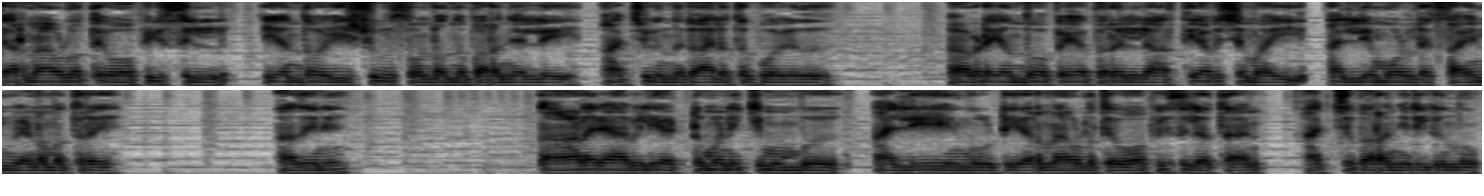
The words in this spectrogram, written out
എറണാകുളത്തെ ഓഫീസിൽ എന്തോ ഇഷ്യൂസ് ഉണ്ടെന്ന് പറഞ്ഞല്ലേ അച്ചു ഇന്ന് കാലത്ത് പോയത്? അവിടെ എന്തോ പേപ്പറിൽ അത്യാവശ്യമായി അല്യമോളുടെ സൈൻ വേണമത്രേ. അതിന്? നാളെ രാവിലെ എട്ട് മണിക്ക് മുമ്പ് അല്ലിയെയും കൂട്ടി എറണാകുളത്തെ ഓഫീസിലെത്താൻ അച്ചു പറഞ്ഞിരിക്കുന്നു.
